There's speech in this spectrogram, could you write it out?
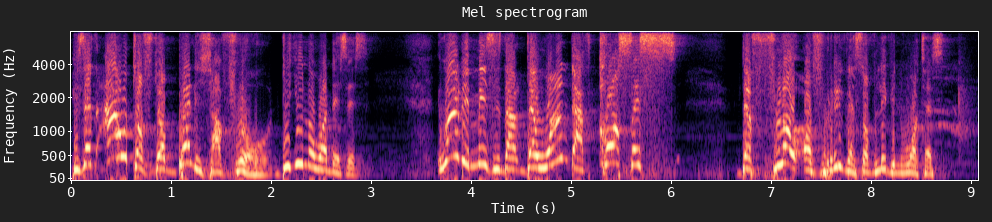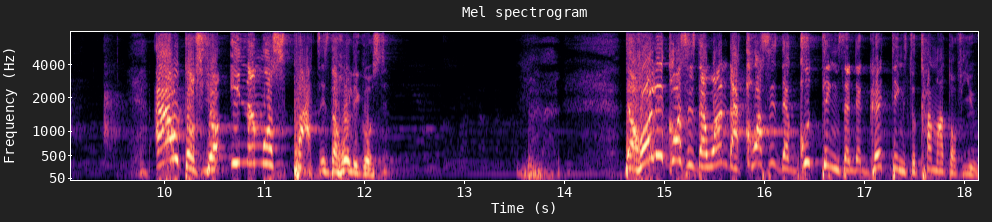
he said, out of your belly shall flow. Do you know what this is? What it means is that the one that causes the flow of rivers of living waters out of your innermost part is the Holy Ghost. The Holy Ghost is the one that causes the good things and the great things to come out of you.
